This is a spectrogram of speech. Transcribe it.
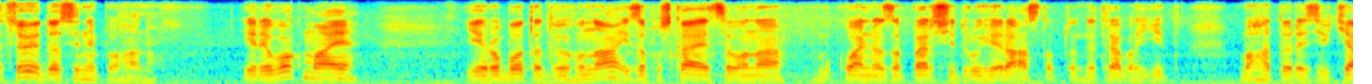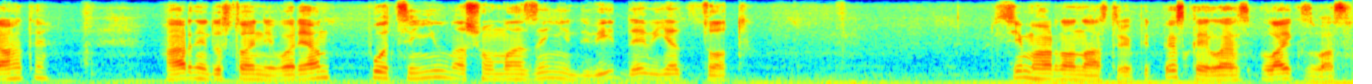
Працює досить непогано. І ривок має, і робота двигуна, і запускається вона буквально за перший другий раз, тобто не треба її багато разів тягати. Гарний достойний варіант. По ціні в нашому магазині 2900. Всім гарного настрою, підписка і лайк з вас.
